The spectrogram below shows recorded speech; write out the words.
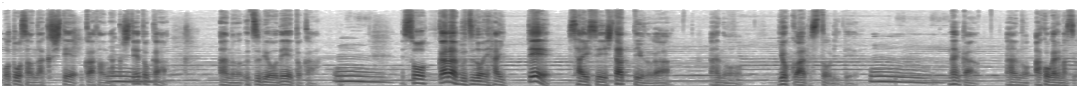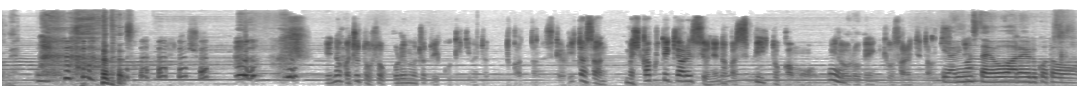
お父さんを亡くしてお母さんを亡くしてとか、あのうつ病でとか。うん。そっから仏道に入って再生したっていうのがあのよくあるストーリーで。うん。なんかあの憧れますよね。えなんかちょっとそうこれもちょっと一個聞いてみたかったんですけどリタさん、まあ、比較的あれですよね。なんかスピーとかもいろいろ勉強されてたんですよ、ね。やりましたよあらゆることを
